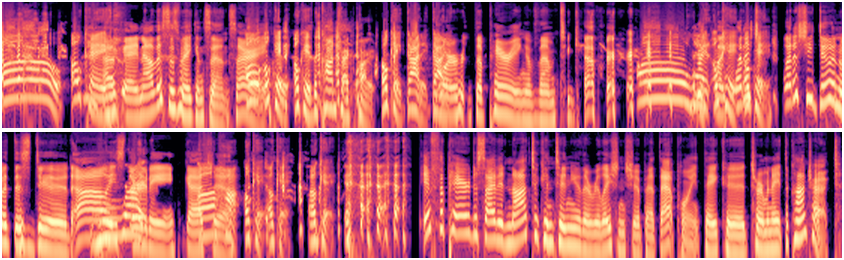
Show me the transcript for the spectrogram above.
Oh, okay. okay, now this is making sense. All right. Oh, okay, okay. The contract part. Okay, got it, got it. or the pairing of them together. Oh, right. Like, Okay, what is she- okay. what is she doing with this dude? Oh, he's Right. 30. Gotcha. Uh-huh. Okay, okay, okay. If the pair decided not to continue their relationship at that point, they could terminate the contract.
